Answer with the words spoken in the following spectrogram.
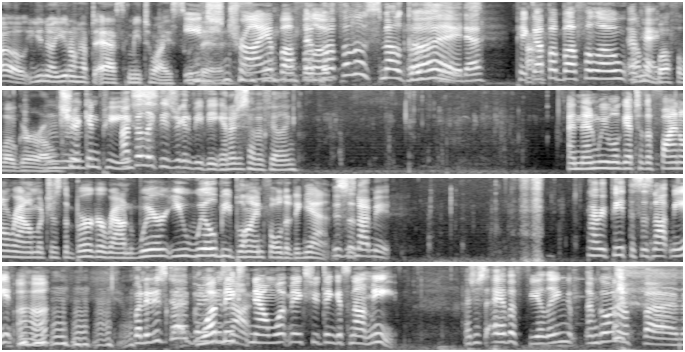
Oh, you know, you don't have to ask me twice. Each this. try a buffalo. The buffalo. buffaloes smell good. Pick up a buffalo I'm Okay. a buffalo girl. chicken piece. I feel like these are going to be vegan. I just have a feeling. And then we will get to the final round, which is the burger round, where you will be blindfolded again. This So- is not meat. I repeat, this is not meat. Uh-huh. but it is good. But what it is makes not. now? What makes you think it's not meat? I just I have a feeling. I'm going off. Uh,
